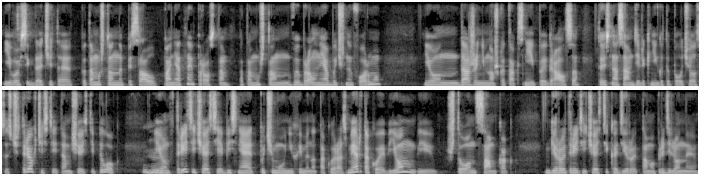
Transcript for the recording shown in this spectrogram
Его всегда читают. Потому что он написал понятно и просто. Потому что он выбрал необычную форму. И он даже немножко так с ней поигрался. То есть, на самом деле, книга-то получилась из четырех частей. Там еще есть эпилог. Угу. И он в третьей части объясняет, почему у них именно такой размер, такой объем, и что он сам как герой третьей части кодирует там определенные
